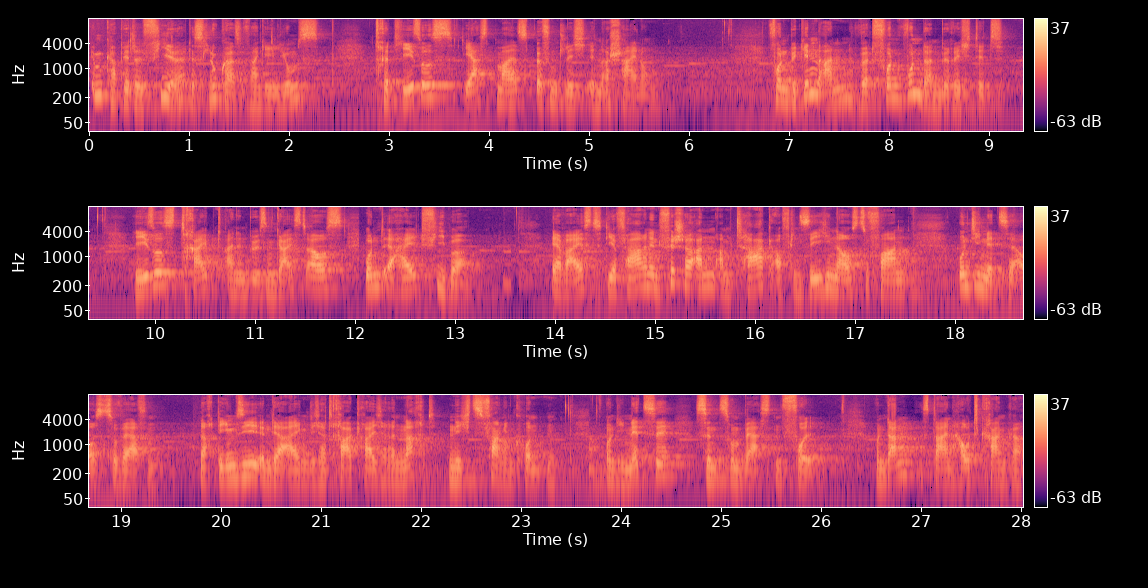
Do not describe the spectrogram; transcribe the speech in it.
Im Kapitel 4 des Lukas-Evangeliums tritt Jesus erstmals öffentlich in Erscheinung. Von Beginn an wird von Wundern berichtet. Jesus treibt einen bösen Geist aus und er heilt Fieber. Er weist die erfahrenen Fischer an, am Tag auf den See hinauszufahren und die Netze auszuwerfen, nachdem sie in der eigentlich ertragreicheren Nacht nichts fangen konnten. Und die Netze sind zum Bersten voll. Und dann ist da ein Hautkranker,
